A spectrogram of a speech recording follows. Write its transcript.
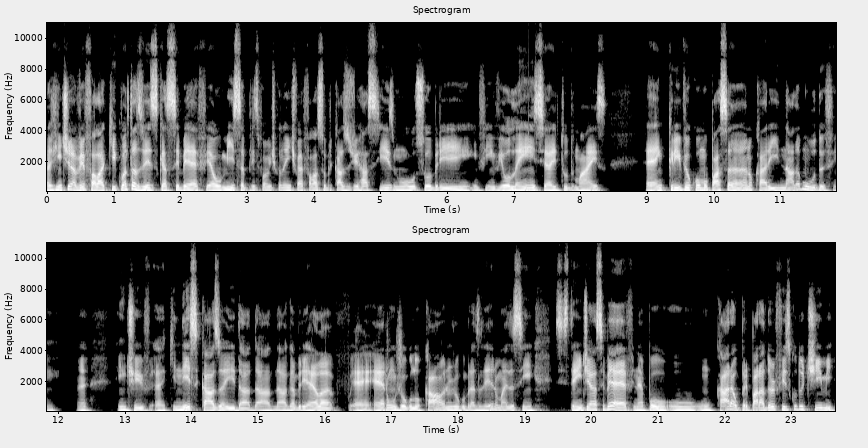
a gente já vê falar aqui quantas vezes que a CBF é omissa, principalmente quando a gente vai falar sobre casos de racismo ou sobre, enfim, violência e tudo mais. É incrível como passa ano, cara, e nada muda, assim, né? A gente, é, que nesse caso aí da, da, da Gabriela é, era um jogo local, era um jogo brasileiro, mas assim, se estende a CBF, né? Pô, o, um cara, o preparador físico do time,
